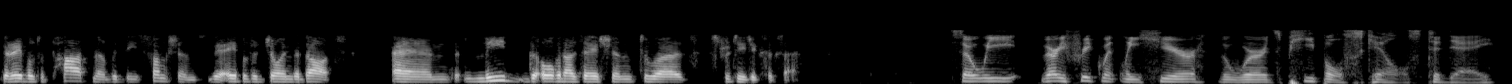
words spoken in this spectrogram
They're able to partner with these functions. They're able to join the dots and lead the organization towards strategic success. So we very frequently hear the words people skills today.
